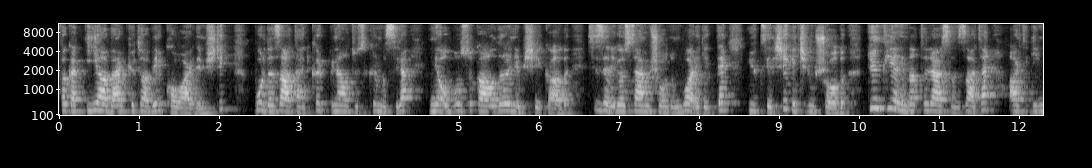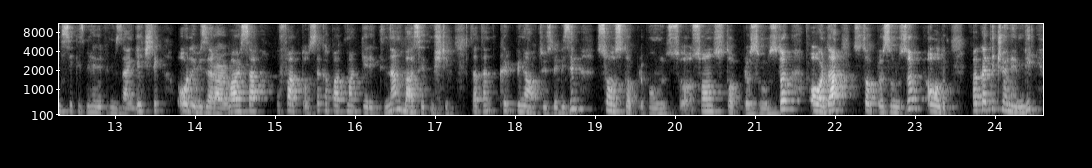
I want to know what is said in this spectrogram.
Fakat iyi haber kötü haberi kovar demiştik. Burada zaten 40.600 kırmasıyla ne obosu kaldı ne bir şey kaldı. Sizlere göstermiş olduğum bu harekette yükselişe geçirmiş oldu. Dünkü yayında hatırlarsanız zaten artık 28 bin hedefimizden geçtik. Orada bir zarar varsa ufak da olsa kapatmak gerektiğinden bahsetmiştik. Zaten 40.600'de bizim son stop loss'umuz, son stop loss'umuzdu. Orada stop loss'umuzu olduk. Fakat hiç önemli değil.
